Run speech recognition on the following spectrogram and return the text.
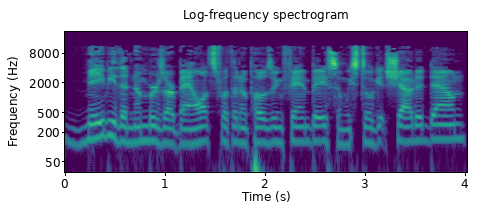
maybe the numbers are balanced with an opposing fan base and we still get shouted down.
